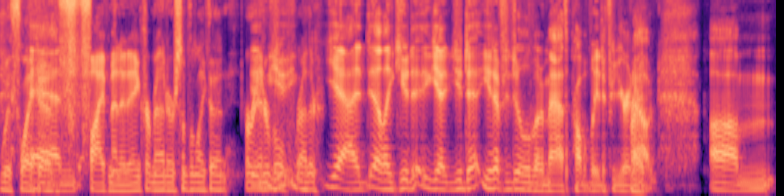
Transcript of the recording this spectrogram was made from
With like And- a five minute increment or something like that, or interval rather. Yeah, like you'd yeah you'd you'd have to do a little bit of math probably to figure it Right. out. Um,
